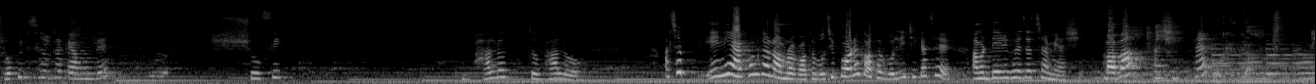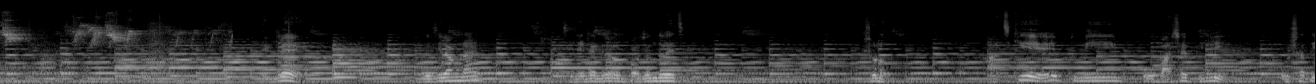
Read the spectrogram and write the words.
শফিক ছেলেটা কেমন রে? শফিক ভালো তো ভালো। আচ্ছা এ নিয়ে এখন কেন আমরা কথা বলছি? পরে কথা বলি ঠিক আছে? আমার দেরি হয়ে যাচ্ছে আমি আসি। বাবা আসি হ্যাঁ? দেখলে? বলেছিলাম না ছেলেটাকে পছন্দ হয়েছে। শোনো আজকে তুমি ও বাসায় ফিরলে ওর সাথে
